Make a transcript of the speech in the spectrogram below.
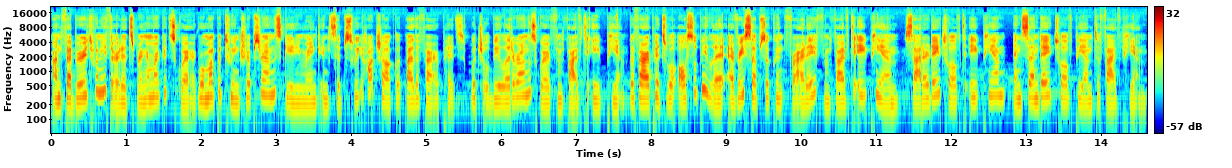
On February 23rd at Springer Market Square, warm up between trips around the skating rink and sip sweet hot chocolate by the fire pits, which will be lit around the square from 5 to 8 p.m. The fire pits will also be lit every subsequent Friday from 5 to 8 p.m., Saturday 12 to 8 p.m., and Sunday 12 p.m. to 5 p.m.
